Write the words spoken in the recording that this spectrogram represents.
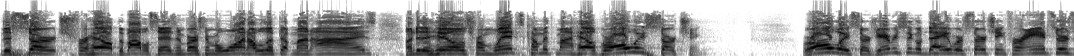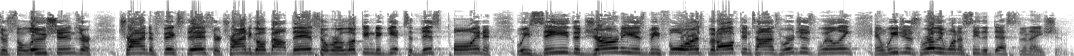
The search for help. The Bible says in verse number one, I will lift up mine eyes unto the hills from whence cometh my help. We're always searching. We're always searching. Every single day we're searching for answers or solutions or trying to fix this or trying to go about this or we're looking to get to this point and we see the journey is before us, but oftentimes we're just willing and we just really want to see the destination.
